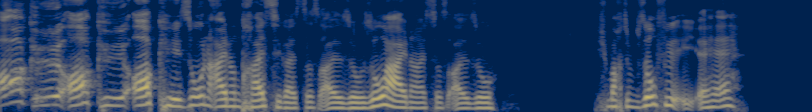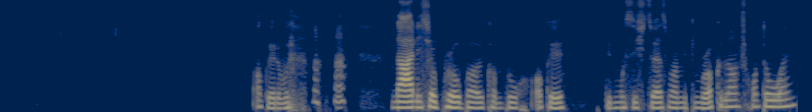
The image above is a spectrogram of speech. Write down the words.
Okay, okay, okay. So ein 31er ist das also. So einer ist das also. Ich machte so viel. Hä? Okay, du. Nein, nicht der Pro Ball kommt hoch. Okay. Den muss ich zuerst mal mit dem Rocket Launch runterholen.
